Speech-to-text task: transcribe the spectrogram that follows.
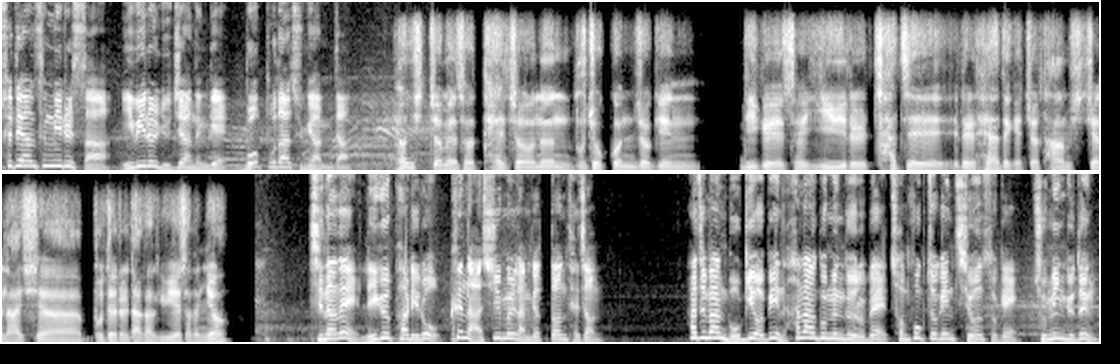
최대한 승리를 쌓아 2위를 유지하는 게 무엇보다 중요합니다. 현 시점에서 대전은 무조건적인 리그에서 2위를 차지를 해야 되겠죠. 다음 시즌 아시아 무대를 나가기 위해서는요. 지난해 리그 8위로 큰 아쉬움을 남겼던 대전. 하지만 모기업인 하나금융그룹의 전폭적인 지원 속에 주민규 등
